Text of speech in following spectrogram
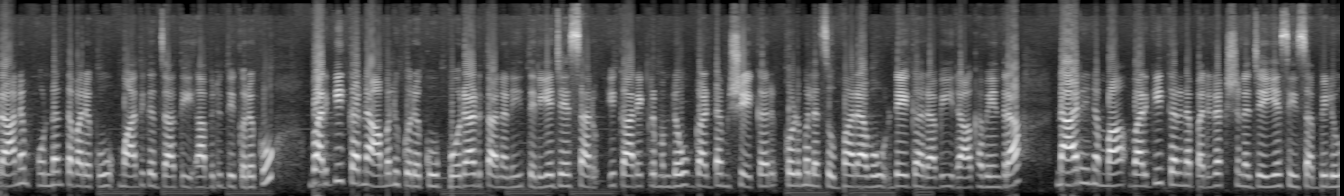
ప్రాణం ఉన్నంత వరకు మాదిక జాతి అభివృద్ధి కొరకు వర్గీకరణ అమలు కొరకు పోరాడుతానని తెలియజేశారు. ఈ కార్యక్రమంలో గడ్డం శేఖర్ కొడుమల సుబ్బారావు డేగా రవి రాఘవేంద్ర నారాయణమ్మ వర్గీకరణ పరిరక్షణ జేఏసీ సభ్యులు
